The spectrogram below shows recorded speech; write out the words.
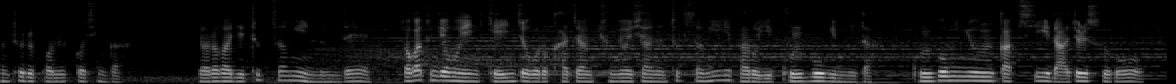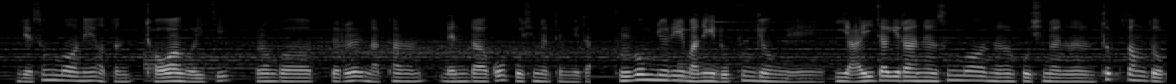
전투를 벌일 것인가, 여러 가지 특성이 있는데, 저 같은 경우엔 개인적으로 가장 중요시하는 특성이 바로 이 굴복입니다. 굴복률 값이 낮을수록 이제 승무원의 어떤 저항 의지 그런 것들을 나타낸다고 보시면 됩니다. 굴복률이 만약에 높은 경우에 이 아이작이라는 승무원은 보시면은 특성도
